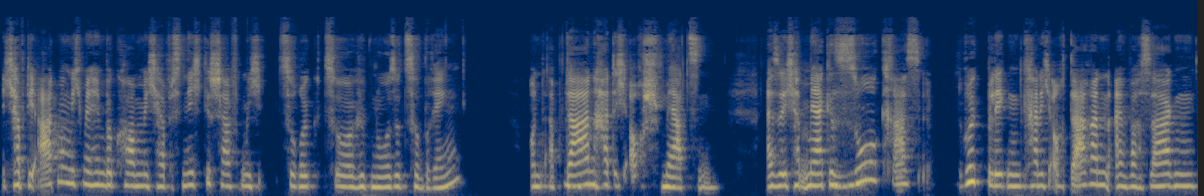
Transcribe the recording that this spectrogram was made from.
ich habe die Atmung nicht mehr hinbekommen, ich habe es nicht geschafft, mich zurück zur Hypnose zu bringen. Und ab da an mhm. hatte ich auch Schmerzen. Also ich merke mhm. so krass, rückblickend kann ich auch daran einfach sagen,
